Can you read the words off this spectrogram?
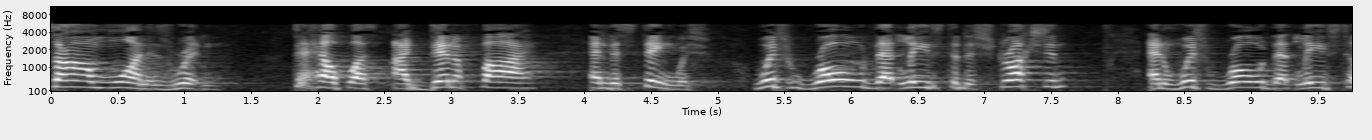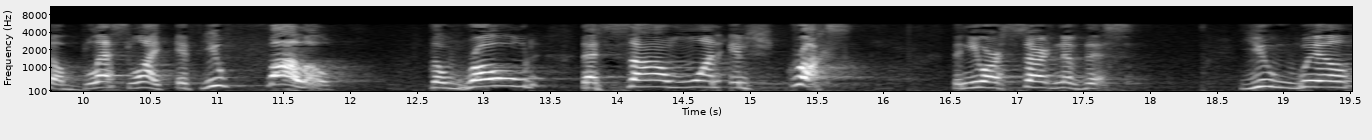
Psalm 1 is written to help us identify and distinguish which road that leads to destruction and which road that leads to a blessed life. If you follow the road that Psalm 1 instructs, then you are certain of this. You will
